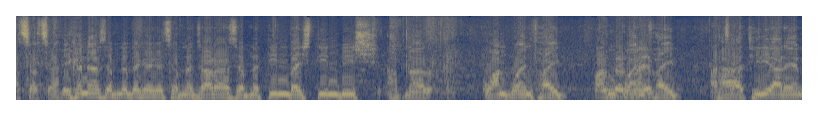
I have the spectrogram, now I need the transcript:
আচ্ছা আচ্ছা। এখানে আছে আপনার দেখা গেছে আপনার যারা আছে আপনার তিন বাইশ তিন বিশ আপনার one point five 1.5 point five. আচ্ছা। হ্যাঁ থ্রি আর এম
